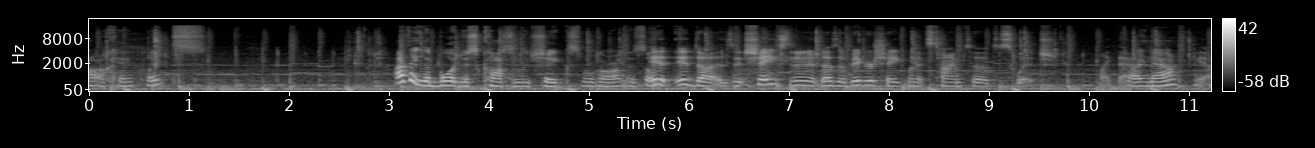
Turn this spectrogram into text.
Okay, plates. I think the board just constantly shakes regardless. Of, It it does. It shakes and then it does a bigger shake when it's time to, to switch. Like that. right now. Yeah.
